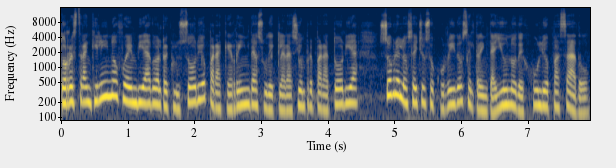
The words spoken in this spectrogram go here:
Torres Tranquilino fue enviado al reclusorio para que rinda su declaración preparatoria sobre los hechos ocurridos el 31 de julio pasado.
